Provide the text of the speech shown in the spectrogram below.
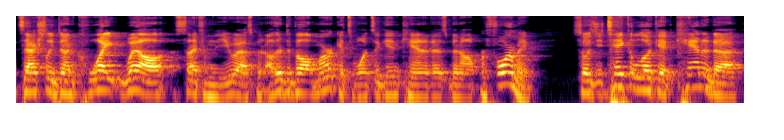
it's actually done quite well, aside from the US, but other developed markets, once again, Canada has been outperforming. So as you take a look at Canada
